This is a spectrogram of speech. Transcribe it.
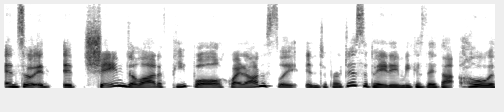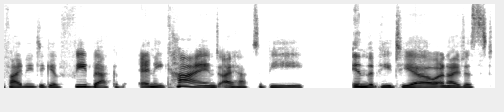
And so it, it shamed a lot of people, quite honestly, into participating because they thought, oh, if I need to give feedback of any kind, I have to be in the PTO. And I just,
